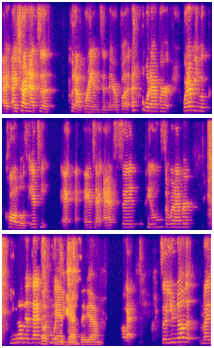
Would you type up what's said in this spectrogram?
I, I try not to put out brands in there, but whatever whatever you would call those anti anti acid pills or whatever. You know that that's oh, antacid, yeah. So you know that my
